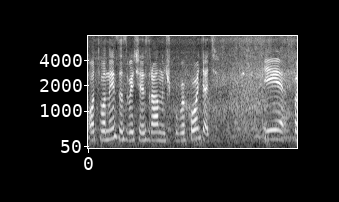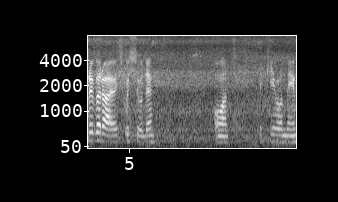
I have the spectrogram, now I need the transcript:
От вони зазвичай зраночку виходять і прибирають усюди. От, такі вони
